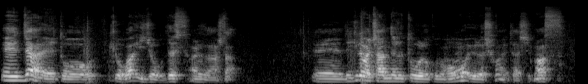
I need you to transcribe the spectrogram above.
えー、じゃあ、えーと、今日は以上です。ありがとうございました、えー、できればチャンネル登録の方もよろしくお願いいたします。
